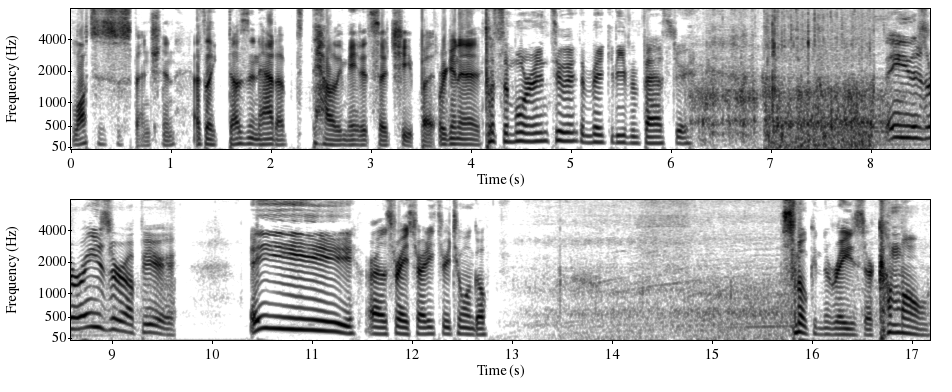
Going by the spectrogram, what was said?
lots of suspension. That's like doesn't add up to how they made it so cheap, but we're gonna put some more into it and make it even faster. Hey, there's a razor up here. Hey! All right, let's race. Ready? Three, two, one, go. Smoking the razor. Come on.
